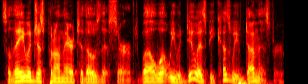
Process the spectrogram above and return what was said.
So they would just put on there to those that served. Well, what we would do is because we've done this for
